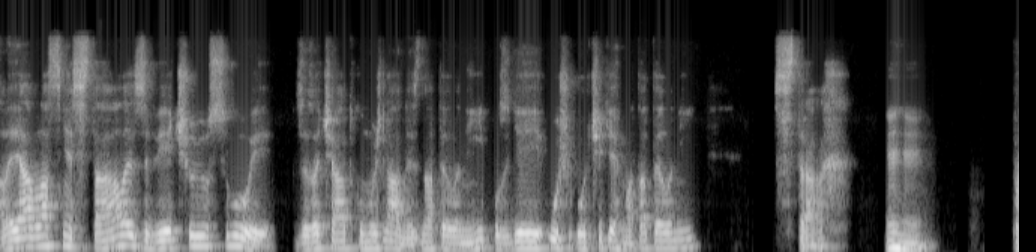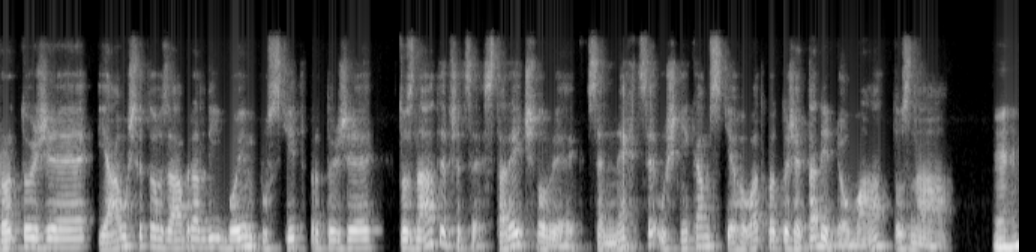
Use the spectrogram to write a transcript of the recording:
ale já vlastně stále zvětšuju svůj ze začátku možná neznatelný, později už určitě hmatatelný strach, mm-hmm. protože já už se toho zábradlí bojím pustit, protože to znáte přece, starý člověk se nechce už nikam stěhovat, protože tady doma to zná. Mm-hmm.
